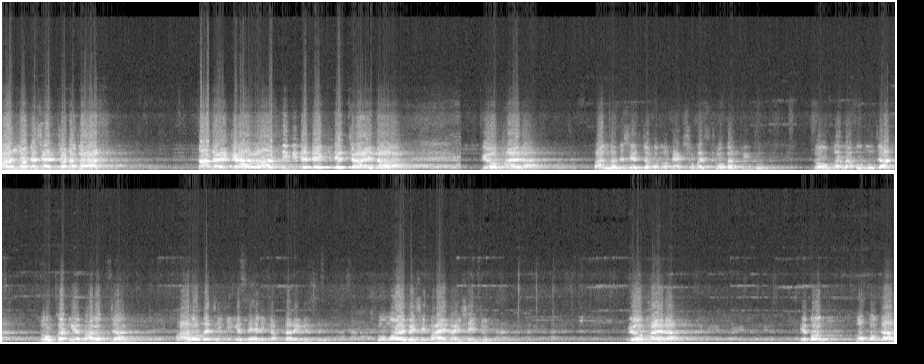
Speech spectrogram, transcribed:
বাংলাদেশের জনগণ তাদেরকে আর রাজনীতিতে দেখতে চায় না। প্রিয় ভাইরা, বাংলাদেশের জনগণ একসময় স্লোগান দিত, নৌকা লাবু যান নৌকা নিয়ে ভারত যান। ভারতে ঠিকই গেছে, হেলিকপ্টারে গেছে। সময় বেশি পায় নাই সেই জন্য। প্রিয় ভাইরা এবং গতকাল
